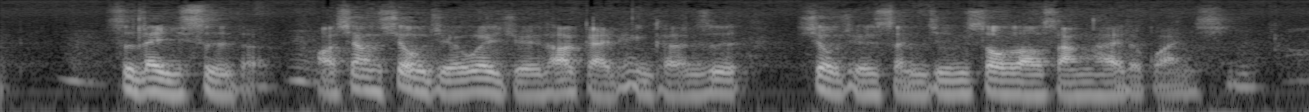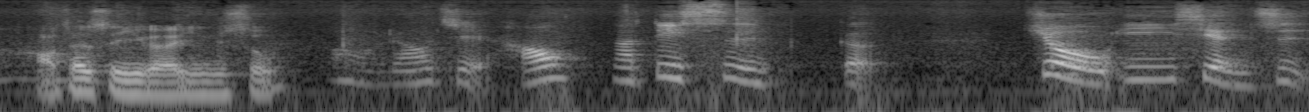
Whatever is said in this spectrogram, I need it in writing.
是类似的，好像嗅觉味觉它改变可能是嗅觉神经受到伤害的关系，好，这是一个因素。哦，了解。好，那第四个就医限制。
